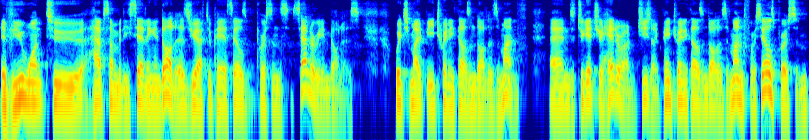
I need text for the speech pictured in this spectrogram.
If you want to have somebody selling in dollars, you have to pay a salesperson's salary in dollars, which might be twenty thousand dollars a month. And to get your head around, geez, like paying twenty thousand dollars a month for a salesperson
